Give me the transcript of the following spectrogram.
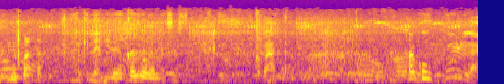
Nimepata. Lakini nimekaza na masasa. Paka. Hakukula.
